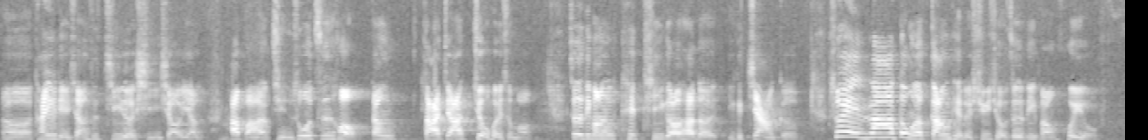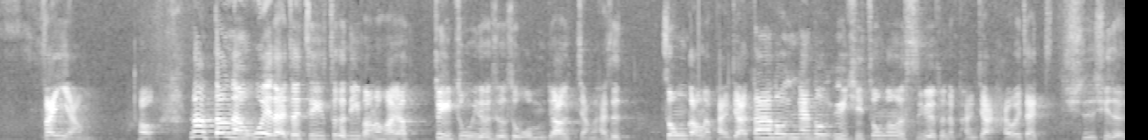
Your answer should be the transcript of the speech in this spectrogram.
呃，它有点像是饥饿行销一样，它把它紧缩之后，当大家就会什么，这个地方可以提高它的一个价格，所以拉动了钢铁的需求，这个地方会有翻扬。好，那当然，未来在这这个地方的话，要最注意的就是我们要讲的还是中钢的盘价，大家都应该都预期中钢的十月份的盘价还会再持续的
